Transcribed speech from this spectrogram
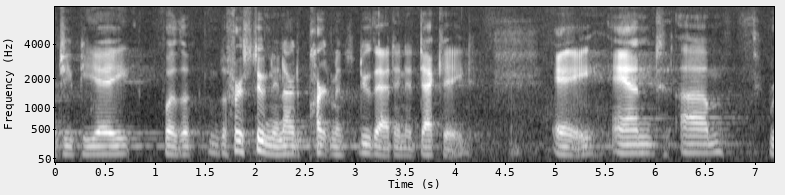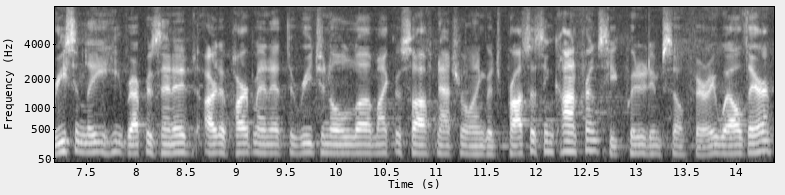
GPA for the, the first student in our department to do that in a decade, A. And um, Recently, he represented our department at the regional uh, Microsoft Natural Language Processing Conference. He acquitted himself very well there.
